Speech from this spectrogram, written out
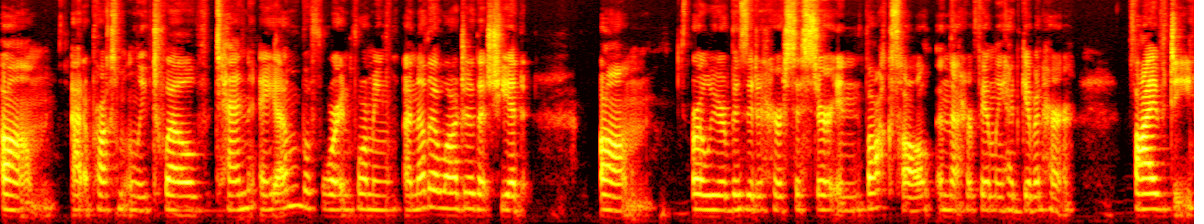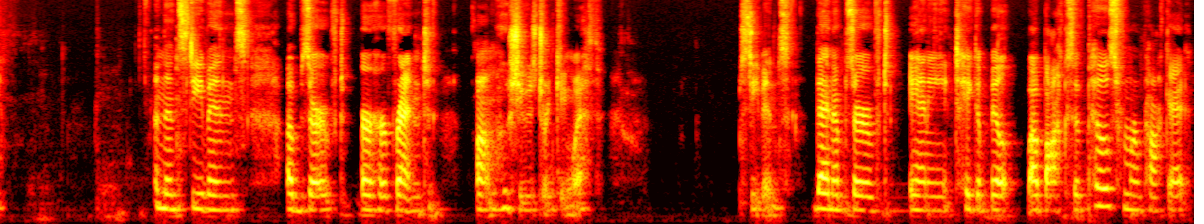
Um, at approximately twelve ten a.m. before informing another lodger that she had um, earlier visited her sister in Vauxhall and that her family had given her 5D. And then Stevens observed, or her friend um, who she was drinking with, Stevens, then observed Annie take a, bill, a box of pills from her pocket,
